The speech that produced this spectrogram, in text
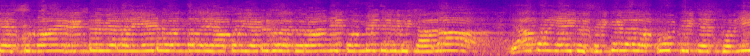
చేసుకున్నాయి రెండు వేల ఏడు వందల యాభై అడుగుల దూరాన్ని తొమ్మిది నిమిషాల యాభై ఐదు సెకండ్లలో పూర్తి చేసుకుని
